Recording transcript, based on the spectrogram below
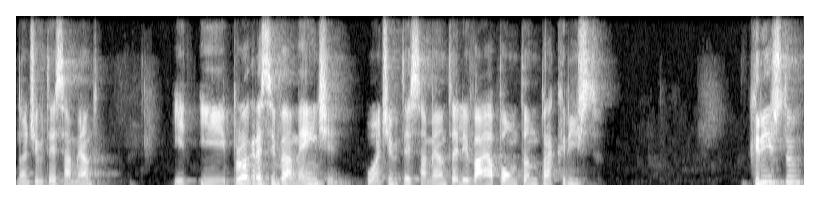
no Antigo Testamento, e, e, progressivamente o Antigo Testamento ele vai apontando para Cristo. Cristo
